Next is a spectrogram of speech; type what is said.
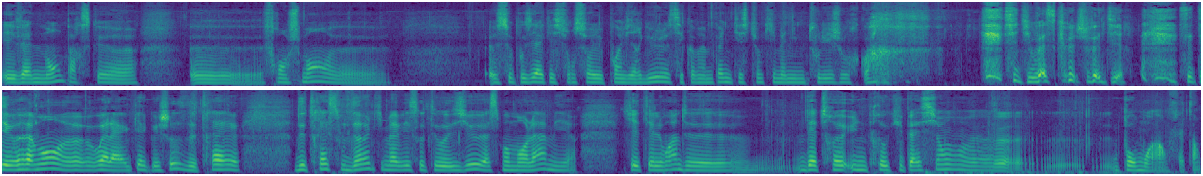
événement parce que, franchement, se poser la question sur les points-virgules, c'est quand même pas une question qui m'anime tous les jours, quoi. si tu vois ce que je veux dire. C'était vraiment, voilà, quelque chose de très, de très soudain qui m'avait sauté aux yeux à ce moment-là, mais qui était loin d'être une préoccupation euh, pour moi en fait. Hein.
